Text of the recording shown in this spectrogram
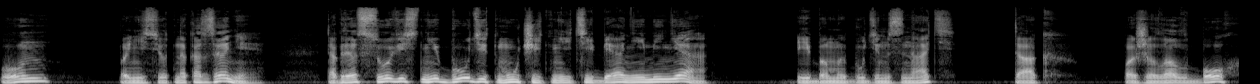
он понесет наказание. Тогда совесть не будет мучить ни тебя, ни меня, ибо мы будем знать, так пожелал Бог.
